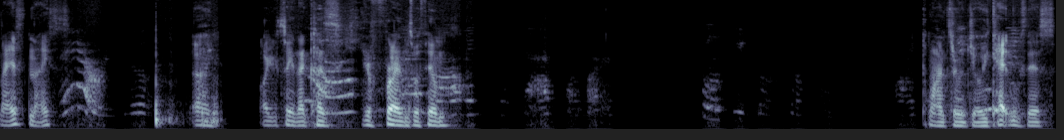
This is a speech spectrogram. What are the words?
Nice, nice. Uh, are you saying that because you're friends with him? Come on, Sergio. You can't lose this.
